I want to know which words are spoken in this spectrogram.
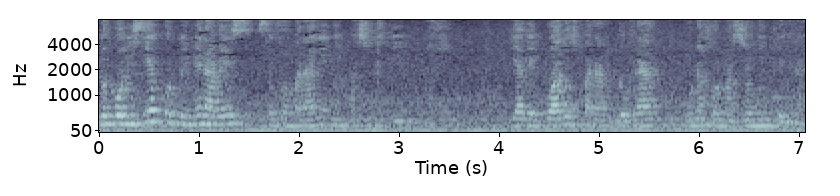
Los policías por primera vez se formarán en espacios dignos y adecuados para lograr una formación integral.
